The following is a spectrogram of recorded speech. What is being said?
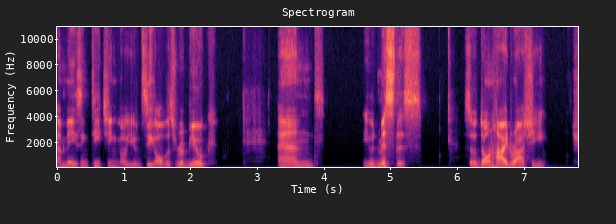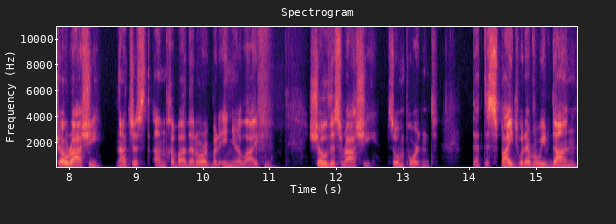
amazing teaching. Oh, you'd see all this rebuke, and you would miss this. So don't hide Rashi. Show Rashi, not just on Chabad.org, but in your life. Show this Rashi. So important that despite whatever we've done,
